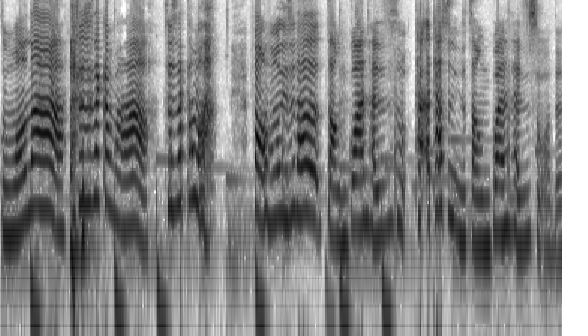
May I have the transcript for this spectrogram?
怎么啦？这是在干嘛？这是在干嘛？仿佛你是他的长官，还是什么？他他是你的长官，还是什么的？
